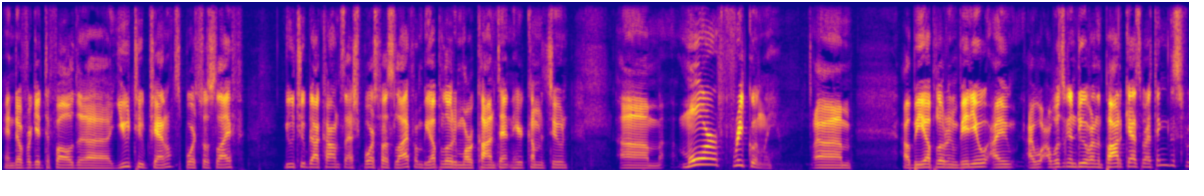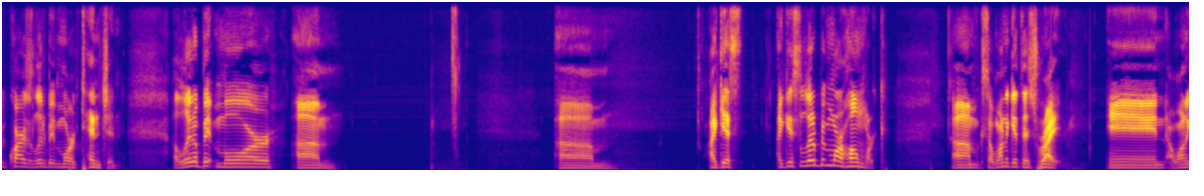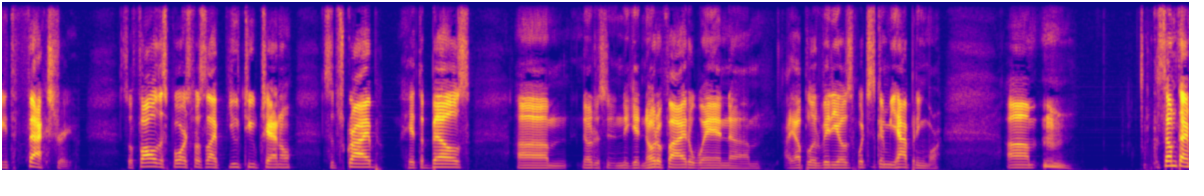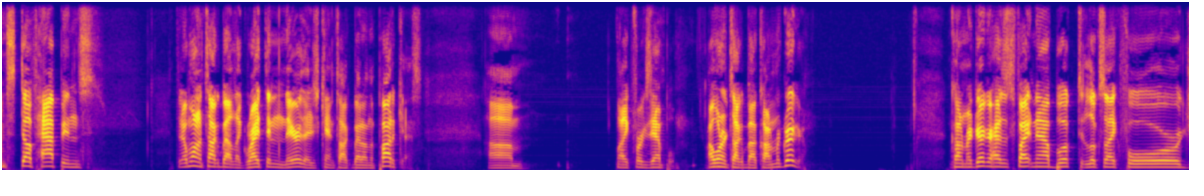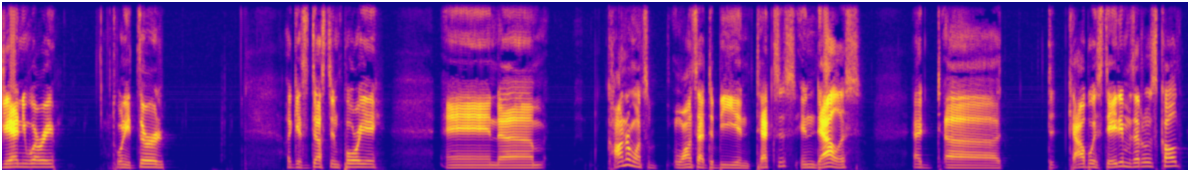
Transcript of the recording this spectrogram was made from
And don't forget to follow the YouTube channel, Sports Plus Life. YouTube.com slash Sports Plus Life. I'll be uploading more content here coming soon. Um, more frequently. Um, I'll be uploading video. I, I, I wasn't going to do it on the podcast, but I think this requires a little bit more attention. A little bit more um, um I guess I guess a little bit more homework. Um, because I want to get this right and I want to get the facts straight. So follow the Sports Plus Life YouTube channel, subscribe, hit the bells, um, notice and to get notified when um, I upload videos, which is going to be happening more. Um, sometimes stuff happens that I want to talk about like right then and there that I just can't talk about on the podcast. Um, like for example, I want to talk about Conor McGregor. Conor McGregor has his fight now booked. It looks like for January 23rd against Dustin Poirier, and um, Conor wants wants that to be in Texas, in Dallas, at uh, Cowboy Stadium. Is that what it's called?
